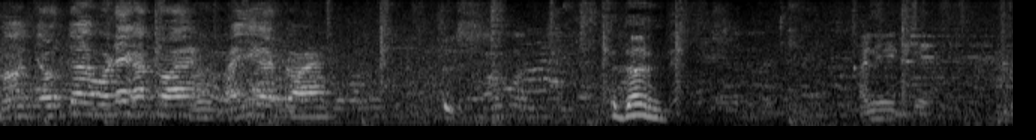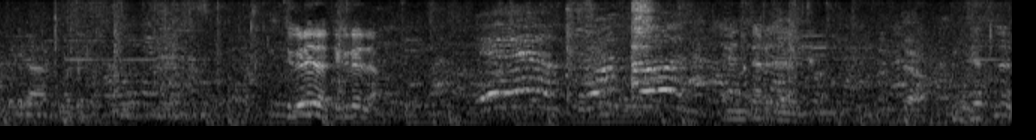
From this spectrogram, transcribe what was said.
जेवतोय वडे खातोय भाजी खातोय. तिकडे जा तिकडे जा यांच्याकडे जायचं. घेतलं?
